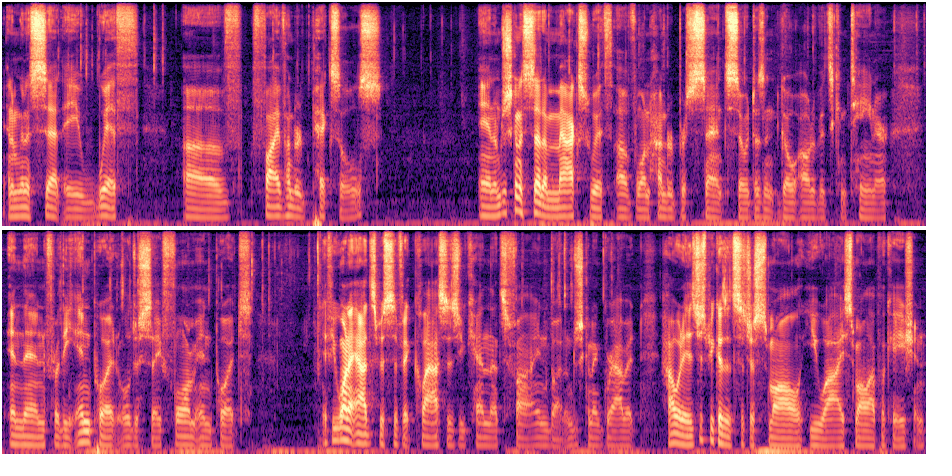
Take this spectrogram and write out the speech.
And I'm going to set a width of 500 pixels. And I'm just going to set a max width of 100% so it doesn't go out of its container. And then for the input, we'll just say form input if you want to add specific classes, you can, that's fine, but I'm just going to grab it how it is just because it's such a small UI, small application.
